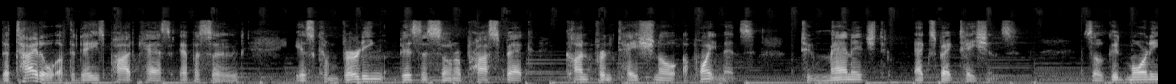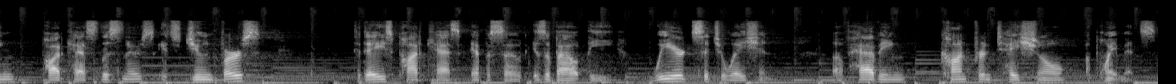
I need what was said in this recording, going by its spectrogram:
The title of today's podcast episode is Converting Business Owner Prospect Confrontational Appointments to Managed Expectations. So, good morning, podcast listeners. It's June 1st. Today's podcast episode is about the weird situation of having confrontational appointments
